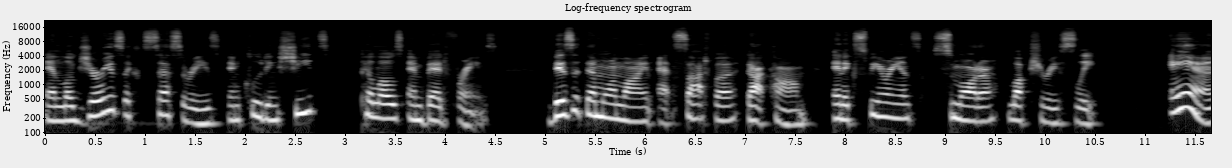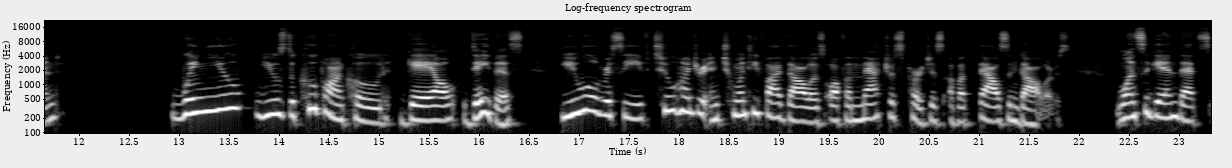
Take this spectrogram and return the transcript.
and luxurious accessories, including sheets, pillows, and bed frames. Visit them online at saatva.com and experience smarter luxury sleep. And when you use the coupon code Gail Davis, you will receive $225 off a mattress purchase of $1,000. Once again, that's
